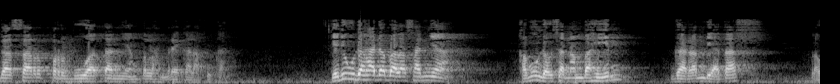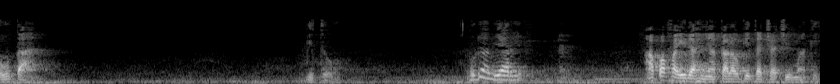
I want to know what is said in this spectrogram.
dasar perbuatan yang telah mereka lakukan. Jadi udah ada balasannya. Kamu nggak usah nambahin garam di atas lautan. Gitu. Udah biarin. Apa faidahnya kalau kita caci maki?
